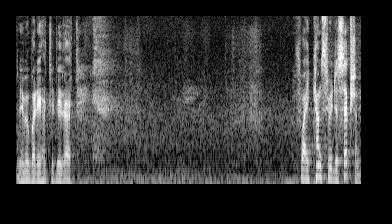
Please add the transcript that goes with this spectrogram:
And everybody had to do that. That's why it comes through deception.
